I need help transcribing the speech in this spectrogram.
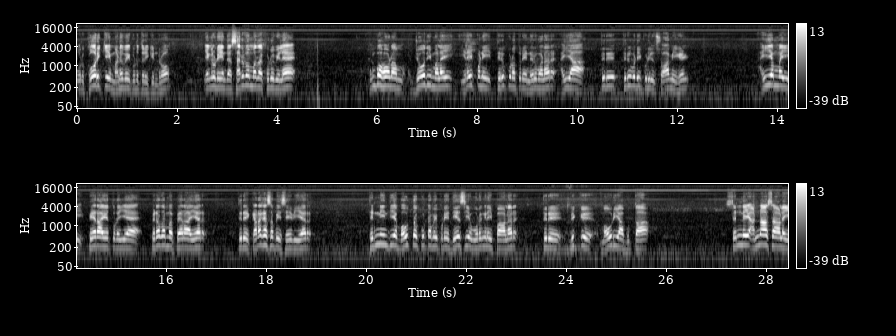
ஒரு கோரிக்கை மனுவை கொடுத்திருக்கின்றோம். எங்களுடைய இந்த சர்வ மத குழுவில் கும்பகோணம் ஜோதிமலை இறைப்பணி திருக்குடத்துறை நிறுவனர் ஐயா திரு திருவடிக்குடில் சுவாமிகள் ஐஎம்ஐ பேராயத்துடைய பிரதம பேராயர் திரு கடகசபை சேவியர் தென்னிந்திய பௌத்த கூட்டமைப்புடைய தேசிய ஒருங்கிணைப்பாளர் திரு பிக்கு மௌரியா புத்தா சென்னை அண்ணா சாலை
